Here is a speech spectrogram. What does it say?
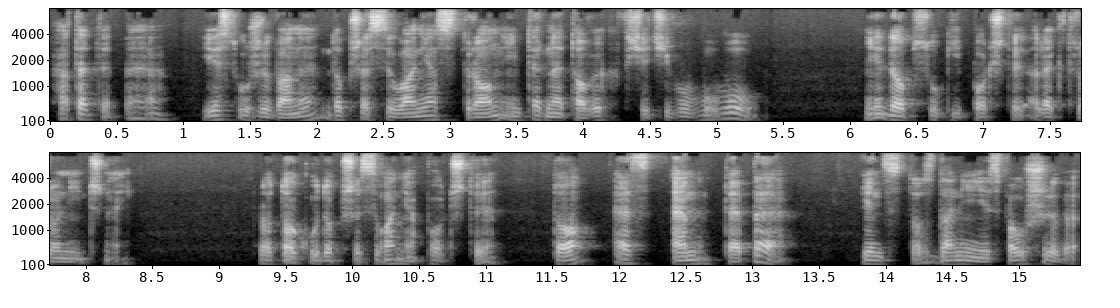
HTTP jest używany do przesyłania stron internetowych w sieci www, nie do obsługi poczty elektronicznej. Protokół do przesyłania poczty to SMTP, więc to zdanie jest fałszywe.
